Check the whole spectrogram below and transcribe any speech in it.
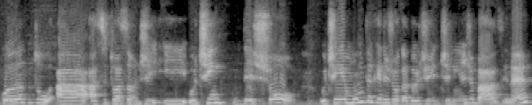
quanto à, à situação de. E o Tim deixou o Tim é muito aquele jogador de, de linha de base, né?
